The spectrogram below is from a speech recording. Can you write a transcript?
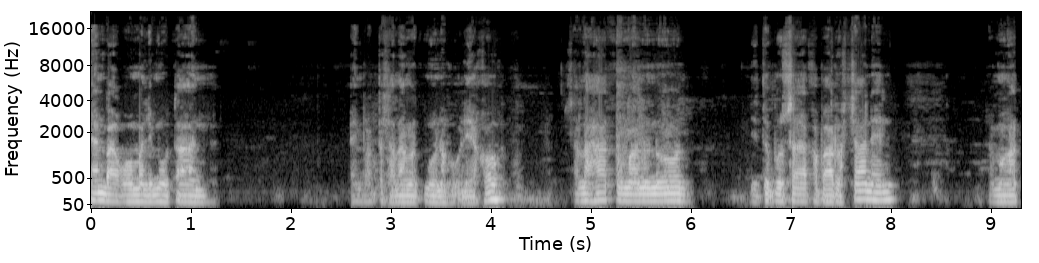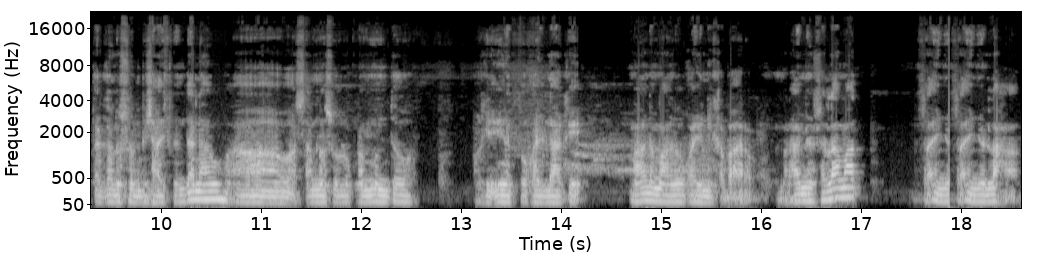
Yan bago malimutan. Ay papasalamat muna ko uli ako sa lahat ng manunood dito po sa Kaparos Channel sa mga taga Luzon, Visayas, Mindanao, uh, saan man sulok ng mundo. Mag-iingat po kayo lagi. Mahal na mahal ko kayo ni Kabaro. Maraming salamat sa inyo, sa inyo lahat.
